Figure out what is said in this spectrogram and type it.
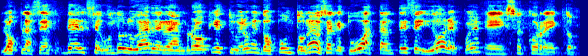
los placés del segundo lugar de Gran Rocky estuvieron en 2.9, o sea que tuvo bastantes seguidores, pues. eso es correcto.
